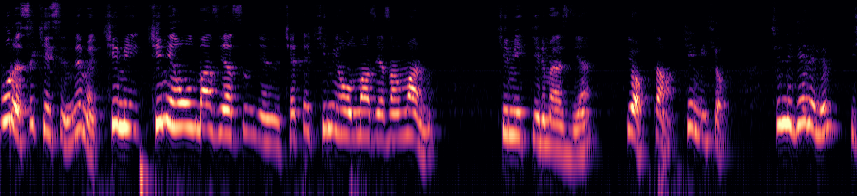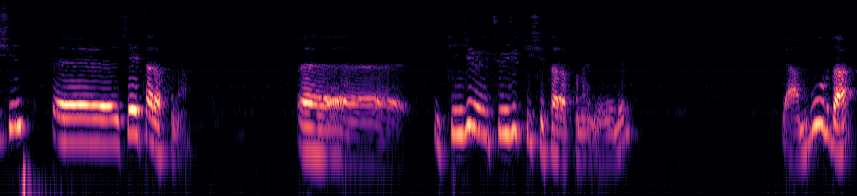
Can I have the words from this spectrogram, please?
Burası kesin değil mi? Kimi Kimih olmaz yazın çete Kimih olmaz yazan var mı? Kimih girmez diyen. Yok tamam Kimih yok. Şimdi gelelim işin eee, şey tarafına. Eee, ikinci ve üçüncü kişi tarafına gelelim. Yani burada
